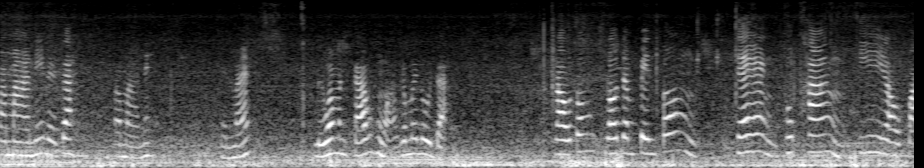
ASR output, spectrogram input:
ประมาณนี้เลยจ้ะประมาณนี้ เห็นไหมหรือว่ามันกราฟหัวก็ไม่รู้จ้ะเราต้องเราจำเป็นต้องแจ้งทุกครั้งที่เราไป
